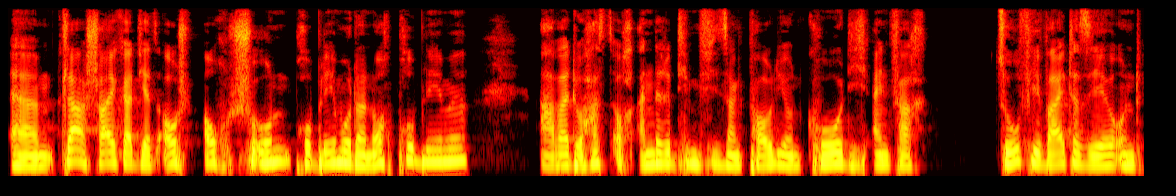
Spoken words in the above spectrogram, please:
Ähm, klar, Schalke hat jetzt auch, auch schon Probleme oder noch Probleme. Aber du hast auch andere Teams wie St. Pauli und Co., die ich einfach so viel weiter sehe und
